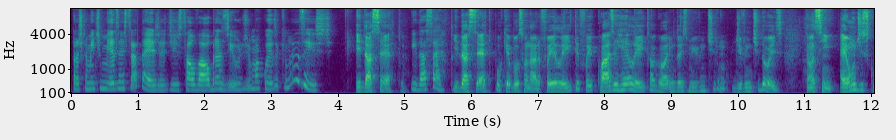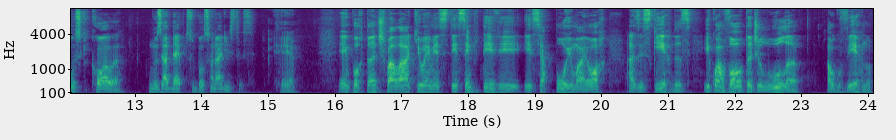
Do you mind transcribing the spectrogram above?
praticamente mesma estratégia de salvar o Brasil de uma coisa que não existe. E dá certo. E dá certo. E dá certo porque Bolsonaro foi eleito e foi quase reeleito agora em 2021, de 22. Então, assim, é um discurso que cola nos adeptos bolsonaristas. É. É importante falar que o MST sempre teve esse apoio maior às esquerdas e com a volta de Lula ao governo,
